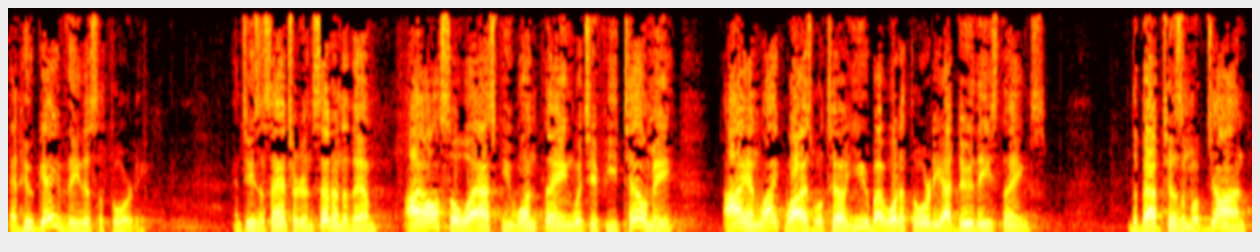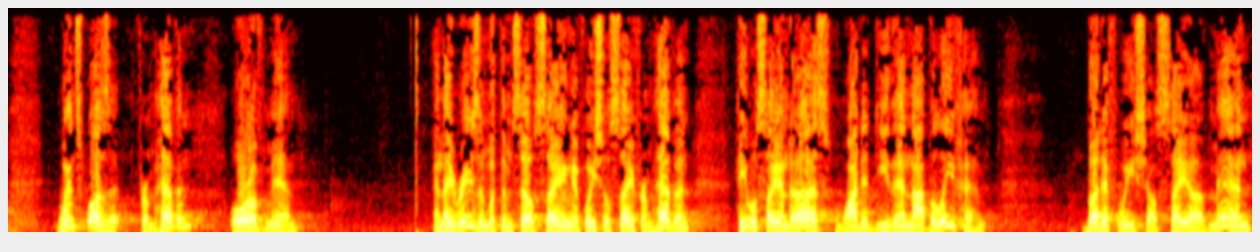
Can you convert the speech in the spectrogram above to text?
And who gave thee this authority? And Jesus answered and said unto them, I also will ask you one thing, which if ye tell me, I and likewise will tell you by what authority I do these things. The baptism of John, whence was it? From heaven or of men? And they reasoned with themselves, saying, If we shall say from heaven, he will say unto us, Why did ye then not believe him? But if we shall say of men,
